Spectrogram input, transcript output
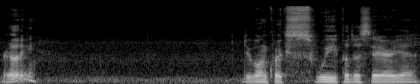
Really? Do one quick sweep of this area.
